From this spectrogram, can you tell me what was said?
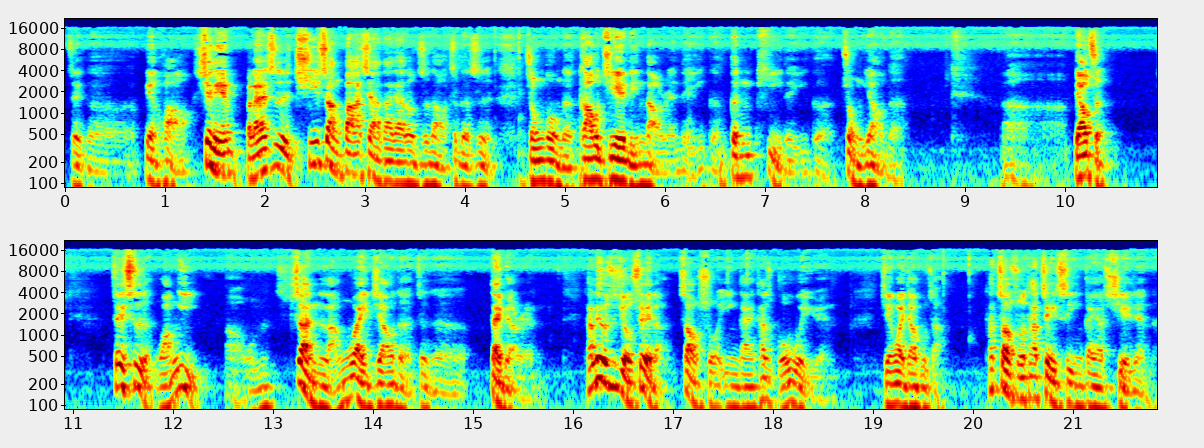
这个变化啊。现年本来是七上八下，大家都知道这个是中共的高阶领导人的一个更替的一个重要的呃标准。这次王毅啊，我们战狼外交的这个代表人，他六十九岁了，照说应该他是国务委员兼外交部长，他照说他这一次应该要卸任了，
